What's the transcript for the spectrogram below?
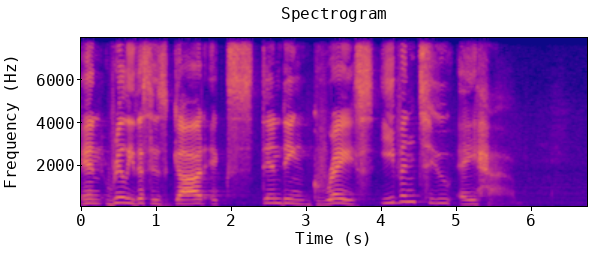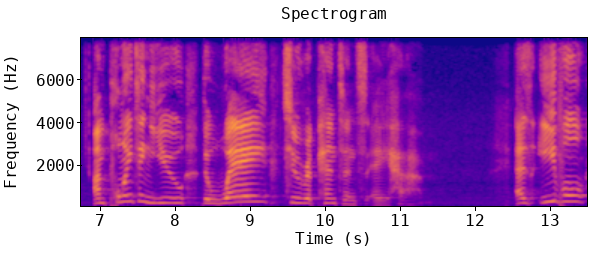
And really, this is God extending grace even to Ahab. I'm pointing you the way to repentance, Ahab as evil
